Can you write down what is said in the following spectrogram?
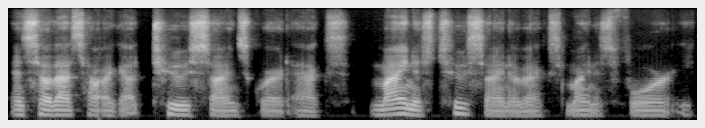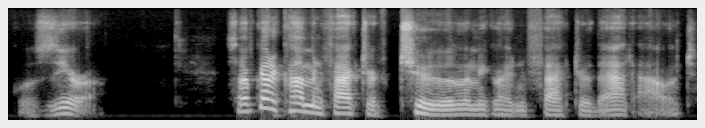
And so that's how I got 2 sine squared x minus 2 sine of x minus 4 equals 0. So I've got a common factor of 2. Let me go ahead and factor that out.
